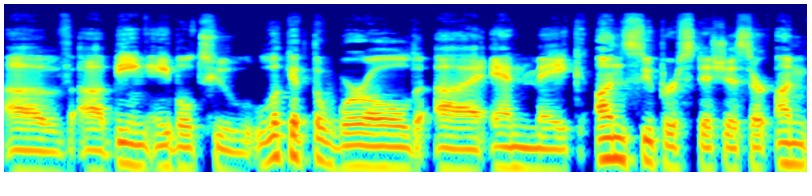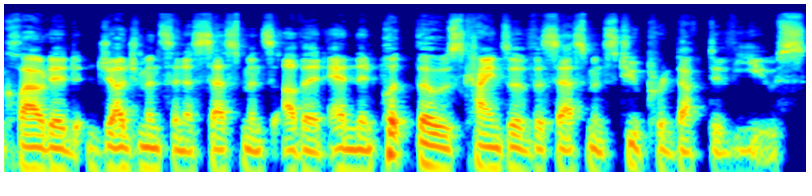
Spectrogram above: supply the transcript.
of uh, being able to look at the world uh, and make unsuperstitious or unclouded judgments and assessments of it, and then put those kinds of assessments to productive use.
